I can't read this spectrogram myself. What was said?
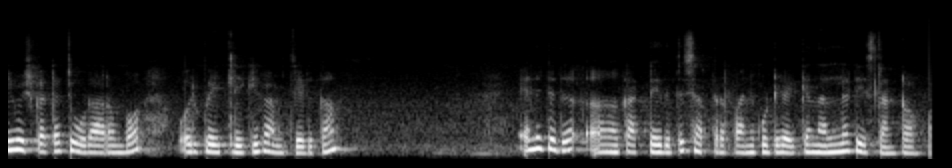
ഈ വിഷ്കട്ട ചൂടാറുമ്പോൾ ഒരു പ്ലേറ്റിലേക്ക് കമിച്ചെടുക്കാം എന്നിട്ടിത് കട്ട് ചെയ്തിട്ട് ശർക്കരപ്പാനി കൂട്ടി കഴിക്കാൻ നല്ല ടേസ്റ്റാണ് കേട്ടോ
